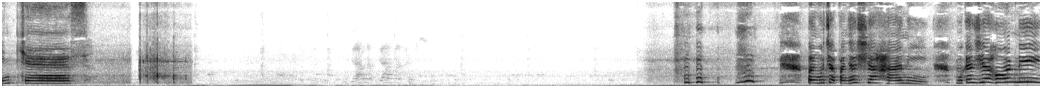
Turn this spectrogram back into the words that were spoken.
Inches. Pengucapannya Syahani, bukan Syahoni.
